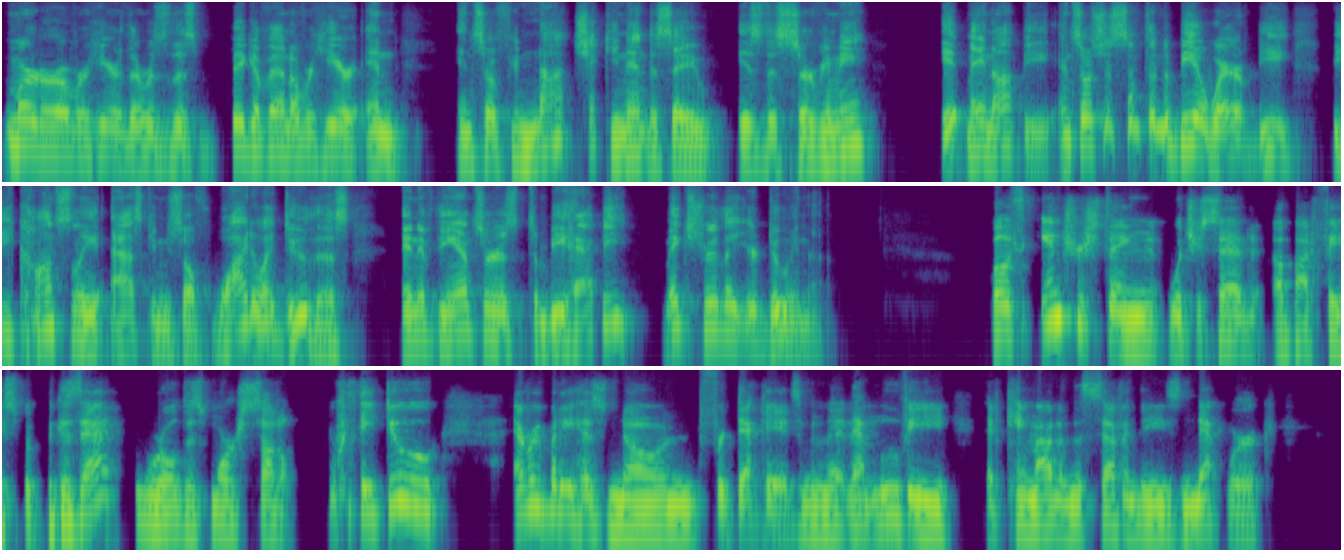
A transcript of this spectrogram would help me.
murder over here, there was this big event over here. And and so if you're not checking in to say, is this serving me? It may not be. And so it's just something to be aware of. Be be constantly asking yourself, why do I do this? And if the answer is to be happy, make sure that you're doing that. Well, it's interesting what you said about Facebook because that world is more subtle. What they do, everybody has known for decades. I mean, that, that movie that came out in the 70s, Network,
